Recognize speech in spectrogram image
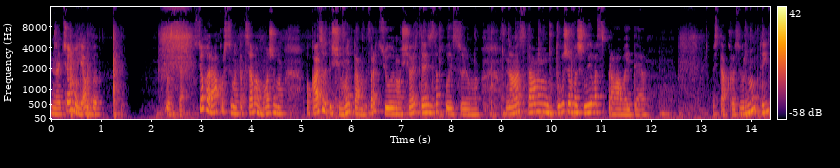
на цьому якби тут все. З цього ракурсу ми так само можемо показувати, що ми там працюємо, щось десь записуємо. У нас там дуже важлива справа йде. Ось так розвернути.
